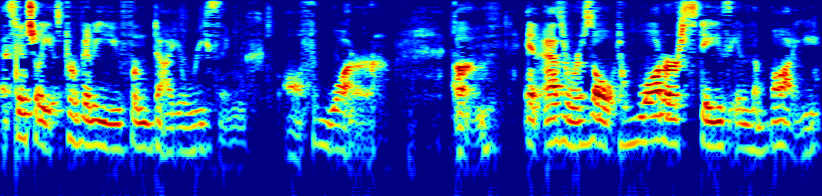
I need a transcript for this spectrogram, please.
essentially it's preventing you from diuresing off water. Um, and as a result, water stays in the body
